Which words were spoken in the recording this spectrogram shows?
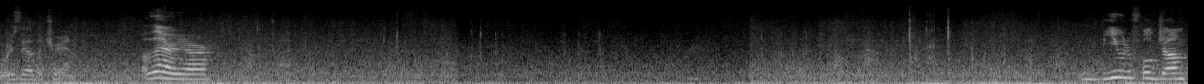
Where's the other train? Oh, there you are. Beautiful jump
